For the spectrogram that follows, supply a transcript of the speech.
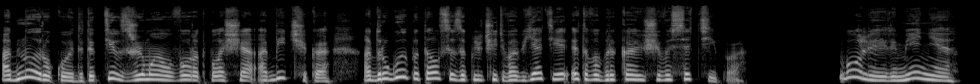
Одной рукой детектив сжимал ворот плаща обидчика, а другой пытался заключить в объятие этого брыкающегося типа. Более или менее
